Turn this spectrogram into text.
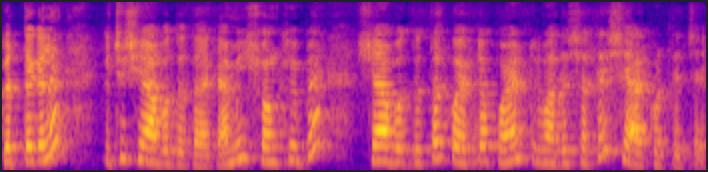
করতে গেলে কিছু সীমাবদ্ধতা লাগে। আমি সংক্ষেপে সীমাবদ্ধতার কয়েকটা পয়েন্ট তোমাদের সাথে শেয়ার করতে চাই।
